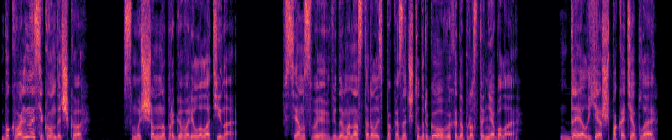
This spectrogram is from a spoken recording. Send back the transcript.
Буквально секундочку», — смущенно проговорила Латина. Всем своим видом она старалась показать, что другого выхода просто не было. «Дейл, ешь, пока теплое.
